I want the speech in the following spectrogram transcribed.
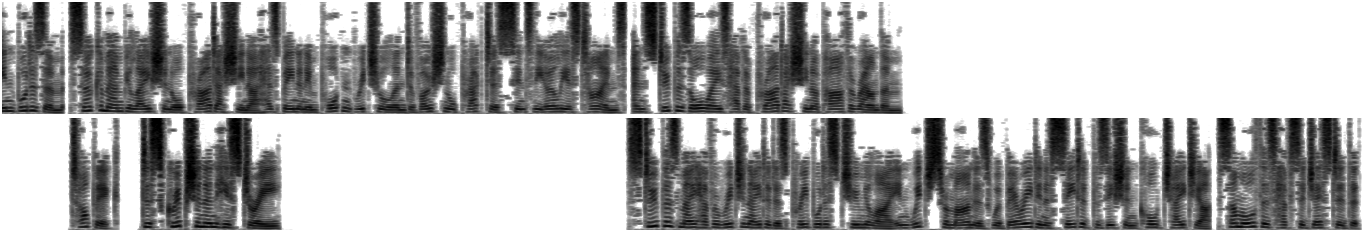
In Buddhism, circumambulation or pradakshina has been an important ritual and devotional practice since the earliest times, and stupas always have a pradakshina path around them. Topic: Description and history. Stupas may have originated as pre-Buddhist tumuli in which sramanas were buried in a seated position called chaitya. Some authors have suggested that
